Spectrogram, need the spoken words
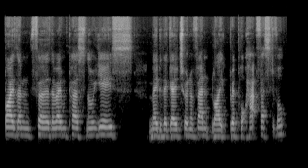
buy them for their own personal use. Maybe they go to an event like Bridport Hat Festival.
